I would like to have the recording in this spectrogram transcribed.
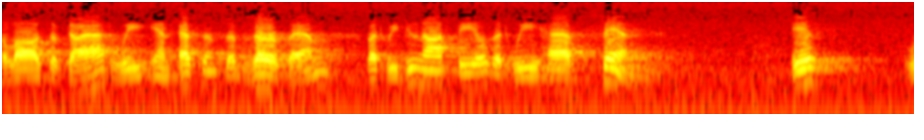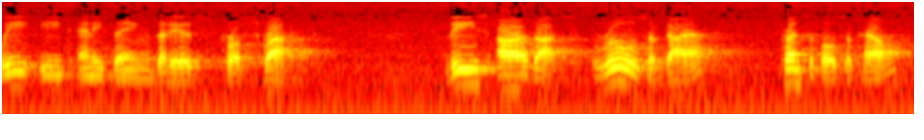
the laws of diet. We, in essence, observe them, but we do not feel that we have sinned if we eat anything that is proscribed. These are thus rules of diet, principles of health,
